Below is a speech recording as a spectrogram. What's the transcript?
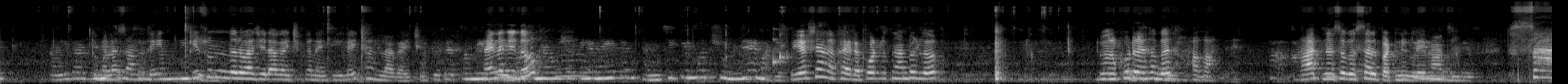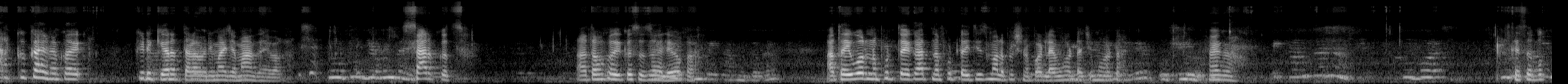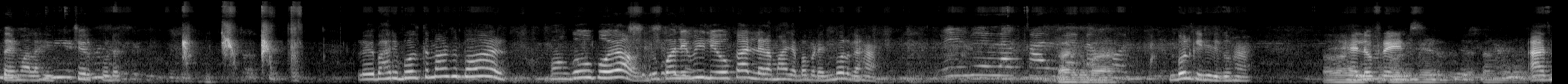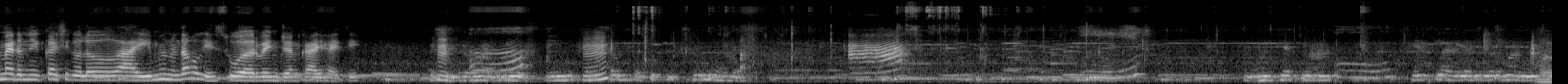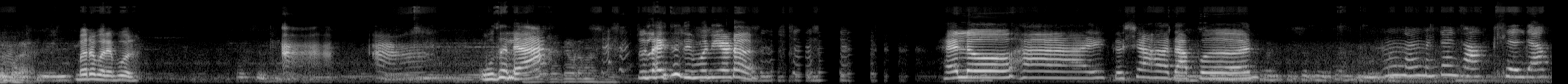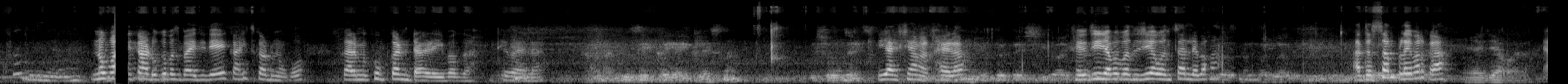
तुम्हाला सांगते इतकी सुंदर भाजी लागायची का नाही ती? लई छान लागायची. नाही ना दिदो यश सांगा खायला पोटलं ना भेटलं तुम्हाला खोटं नाही सांगत हा का? हातनं सगळं सलपाट निघलंय माझं. सारखं काय ना काय खिडकी रत्ताळावाने माझ्या माग आहे बघा. सारखंच. आता हो काही कसं झालंय हो का आता हे वरनं फुटतंय का आतनं फुटतंय तीच मला प्रश्न पडलाय मोठाची मोठा आहे का? कसं बघतंय मला ही चिरकुड. लय भारी बोलतं माझं बाळ. गो बोया दुपारी व्हिडिओ काढलेला माझ्या बाबड्याने. बोल ग हा. बोल की दिदी तू हा. Hello, friends. आज मॅडमने काय शिकवलं आई म्हणून दाखव की स्वर व्यंजन काय आहे ती. हम्म. बरोबर आहे. बोल. उझल्या झाल्या? तुला इथे ती म्हणी येड हॅलो हाय कशा आहात आपण? नको काढू का बस बाई तिथे. काहीच काढू नको. कारण मी खूप कंटाळली बघा ठेवायला. या शेंगा खायला. हे तिच्या बाबाचं जेवण चाललंय बघा. आता संपलंय बरं का? हे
